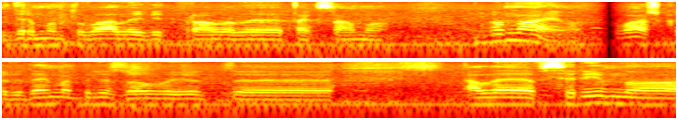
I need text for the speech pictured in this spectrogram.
відремонтували, відправили так само. Допомагаємо. Важко, людей мобілізовують, але все рівно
